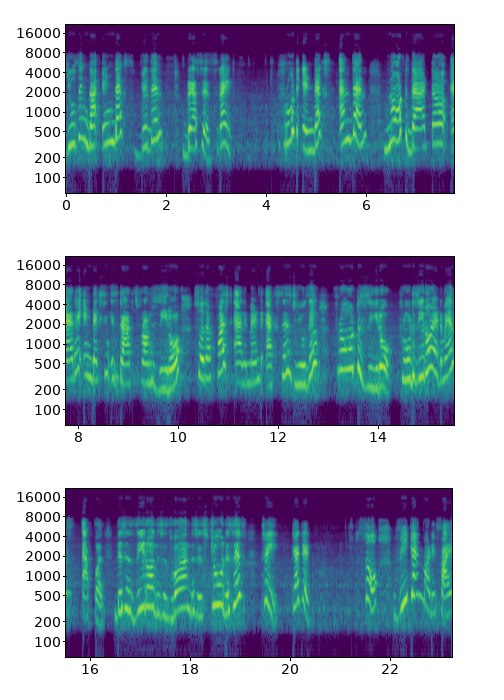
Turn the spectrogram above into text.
using the index within braces right? Fruit index and then note that uh, array indexing starts from 0 so the first element accessed using fruit 0 fruit 0 it means apple. This is 0 this is 1 this is 2 this is 3 get it? So we can modify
